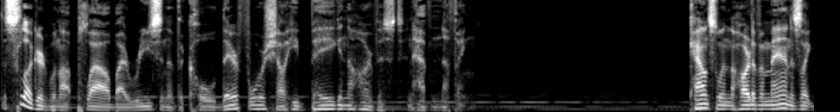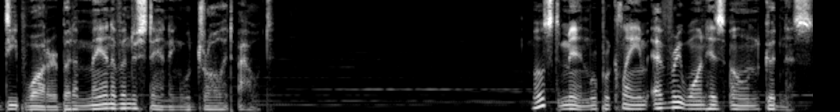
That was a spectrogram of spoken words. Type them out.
The sluggard will not plow by reason of the cold, therefore shall he beg in the harvest and have nothing. Counsel in the heart of a man is like deep water, but a man of understanding will draw it out. most men will proclaim every one his own goodness.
